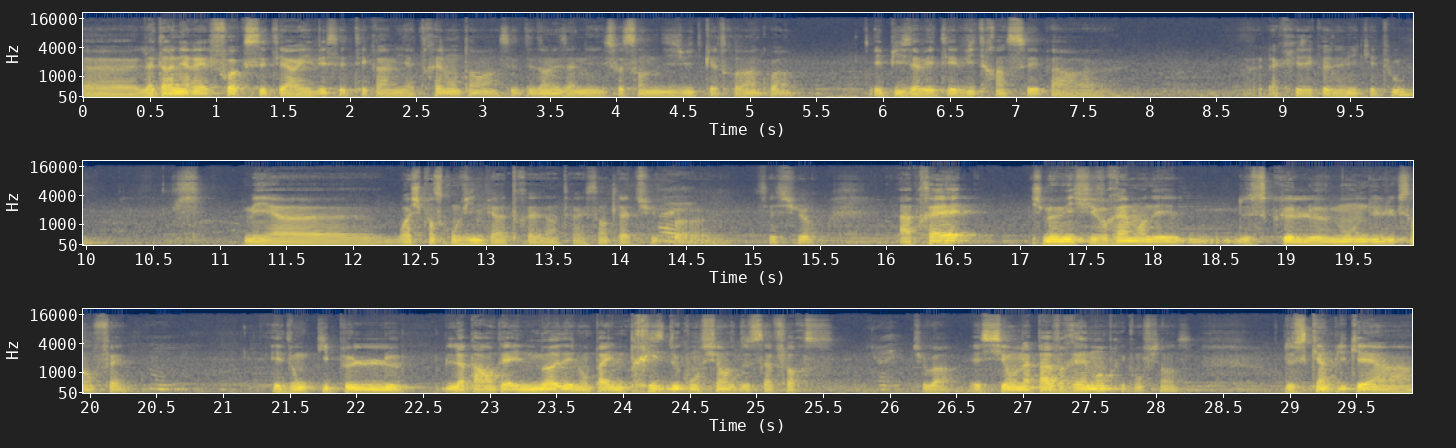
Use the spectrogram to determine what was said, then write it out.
La dernière fois que c'était arrivé, c'était quand même il y a très longtemps, hein. c'était dans les années 78-80, quoi. Et puis ils avaient été vite rincés par euh, la crise économique et tout. Mais euh, moi, je pense qu'on vit une période très intéressante là-dessus, Ouais. c'est sûr. Après, je me méfie vraiment des- de ce que le monde du luxe en fait. Mm. Et donc, qui peut l'apparenter à une mode et non pas une prise de conscience de sa force Ouais. tu vois? Et si on n'a pas vraiment pris confiance de ce qu'impliquait un,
